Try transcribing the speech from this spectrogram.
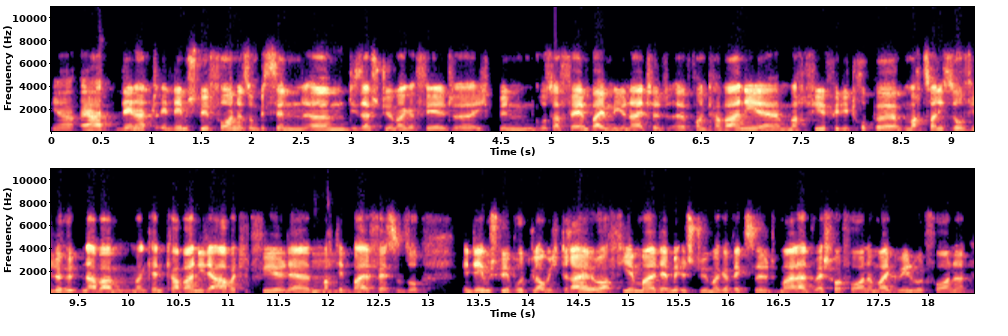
Ja, er hat, den hat in dem Spiel vorne so ein bisschen ähm, dieser Stürmer gefehlt. Äh, ich bin ein großer Fan beim United äh, von Cavani. Er macht viel für die Truppe, macht zwar nicht so viele Hütten, aber man kennt Cavani, der arbeitet viel, der mhm. macht den Ball fest und so. In dem Spiel wurde, glaube ich, drei oder viermal der Mittelstürmer gewechselt. Mal hat Rashford vorne, mal Greenwood vorne.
